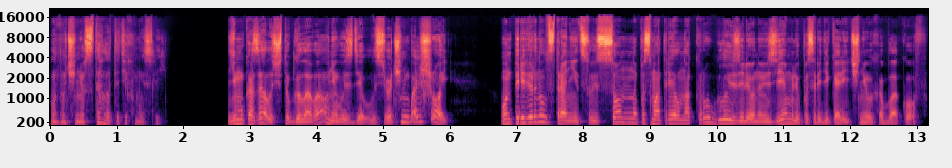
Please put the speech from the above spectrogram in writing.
Он очень устал от этих мыслей. Ему казалось, что голова у него сделалась очень большой. Он перевернул страницу и сонно посмотрел на круглую зеленую землю посреди коричневых облаков.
